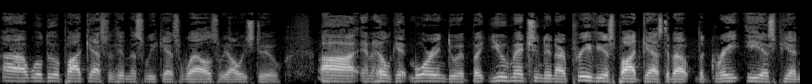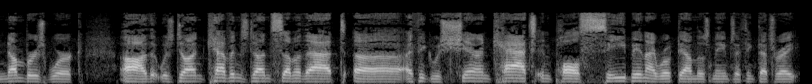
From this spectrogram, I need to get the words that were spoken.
Uh, we'll do a podcast with him this week as well, as we always do, uh, and he'll get more into it. But you mentioned in our previous podcast about the great ESPN numbers work uh, that was done. Kevin's done some of that. Uh, I think it was Sharon Katz and Paul Sabin. I wrote down those names. I think that's right.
